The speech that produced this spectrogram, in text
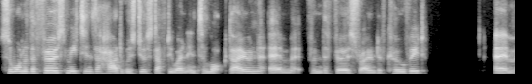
So one of the first meetings I had was just after we went into lockdown um, from the first round of COVID. Um,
